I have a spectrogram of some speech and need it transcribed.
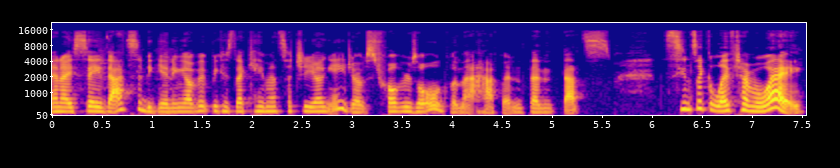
and I say that's the beginning of it because that came at such a young age. I was 12 years old when that happened. Then that's seems like a lifetime away.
